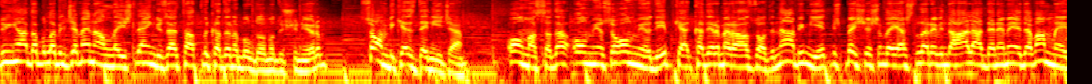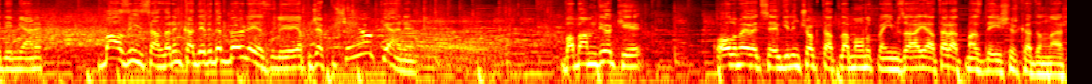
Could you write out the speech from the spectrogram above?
Dünyada bulabileceğim en anlayışlı, en güzel tatlı kadını bulduğumu düşünüyorum. Son bir kez deneyeceğim. Olmazsa da olmuyorsa olmuyor deyip kaderime razı oldu. Ne yapayım 75 yaşımda yaşlılar evinde hala denemeye devam mı edeyim yani? Bazı insanların kaderi de böyle yazılıyor. Yapacak bir şey yok yani. Babam diyor ki oğlum evet sevgilin çok tatlı ama unutma imzayı atar atmaz değişir kadınlar.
